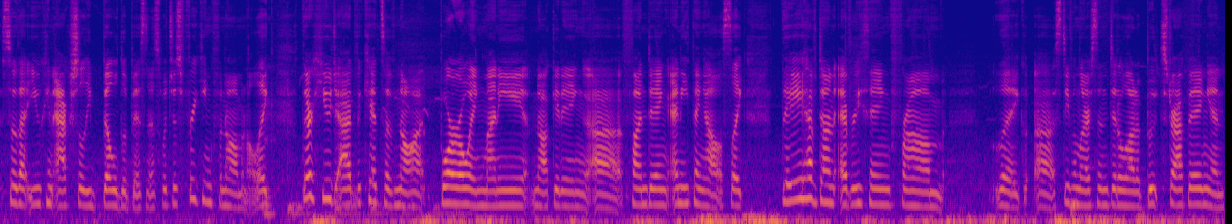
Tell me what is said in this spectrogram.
so that you can actually build a business, which is freaking phenomenal. Like they're huge advocates of not borrowing money, not getting uh, funding, anything else. Like they have done everything from like uh, Stephen Larsen did a lot of bootstrapping and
